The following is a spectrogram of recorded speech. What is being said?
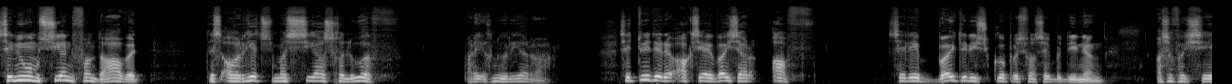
Sy noem hom seun van Dawid. Dis alreeds Messias geloof, maar hy ignoreer haar. Sy tweede reaksie, hy wys haar af. Sy lê buite die skopus van sy bediening, asof hy sê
